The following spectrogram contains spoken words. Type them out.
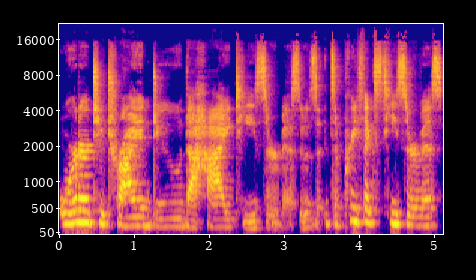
order to try and do the high tea service. It was it's a prix fixe tea service,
